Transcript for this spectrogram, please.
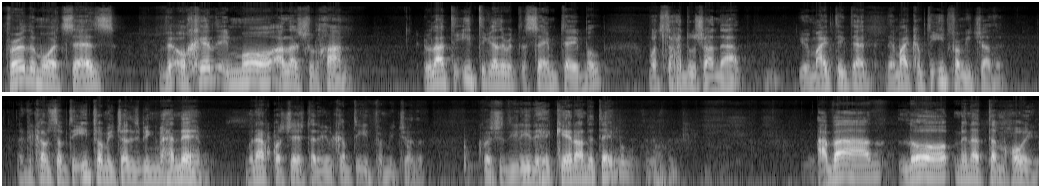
furthermore, it says ve'ochel imo ala shulchan. You're allowed to eat together at the same table. What's the hadush on that? you might think that they might come to eat from each other. And if he comes up to eat from each other, he's being mehanehem. We're not choshesh that they're going to come to eat from each other. Question: Do you need a hekir on the table? Lo min tamhoy,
